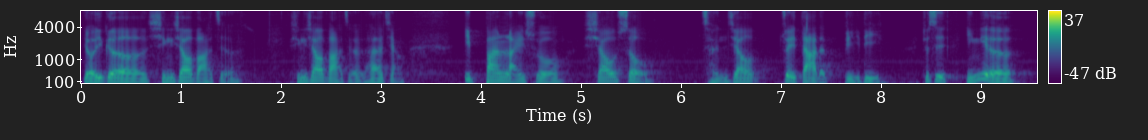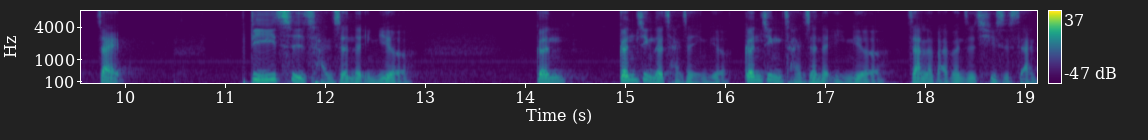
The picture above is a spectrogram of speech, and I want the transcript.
有一个行销法则，行销法则，他要讲，一般来说，销售成交最大的比例，就是营业额在第一次产生的营业额。跟跟进的产生营业额，跟进产生的营业额占了百分之七十三。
